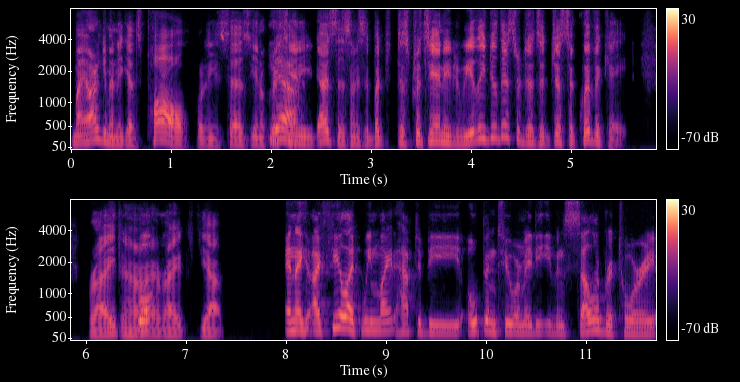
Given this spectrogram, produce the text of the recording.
my argument against paul when he says you know christianity yeah. does this and i said but does christianity really do this or does it just equivocate? Right? Well, right yeah. And I, I, feel like we might have to be open to or maybe even celebratory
